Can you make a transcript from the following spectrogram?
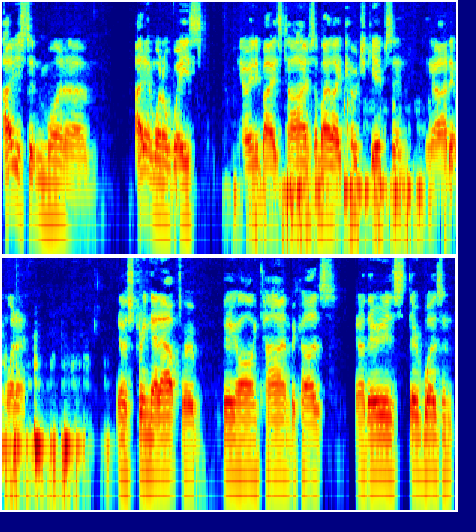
I just didn't want to. I didn't want to waste you know anybody's time. Somebody like Coach Gibson, you know, I didn't want to you know string that out for a big long time because you know there is there wasn't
